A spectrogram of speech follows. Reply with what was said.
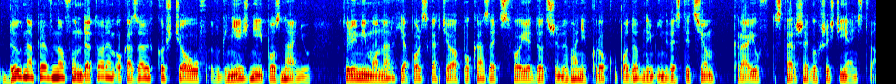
Był na pewno fundatorem okazałych kościołów w Gnieźnie i Poznaniu, którymi monarchia polska chciała pokazać swoje dotrzymywanie kroku podobnym inwestycjom krajów starszego chrześcijaństwa.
